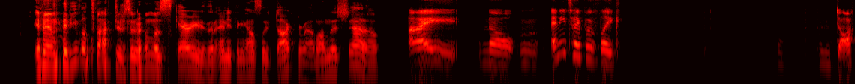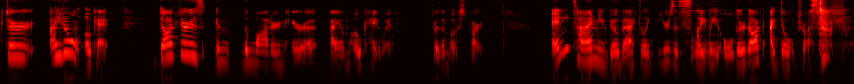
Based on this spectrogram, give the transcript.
you know, medieval doctors are almost scarier than anything else we've talked about on this show. I no any type of like doctor. I don't okay. Doctors in the modern era, I am okay with for the most part. Anytime you go back to like here's a slightly older doc, I don't trust him.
